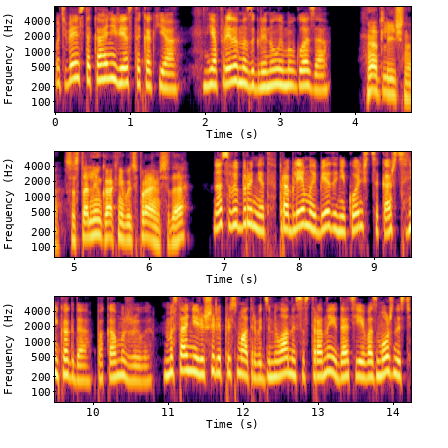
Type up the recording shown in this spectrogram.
У тебя есть такая невеста, как я. Я преданно заглянула ему в глаза. Отлично. С остальным как-нибудь справимся, да? Нас выбора нет. Проблемы и беды не кончатся, кажется, никогда, пока мы живы. Мы с Таней решили присматривать за Миланой со стороны и дать ей возможность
